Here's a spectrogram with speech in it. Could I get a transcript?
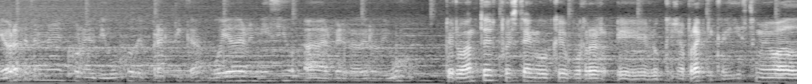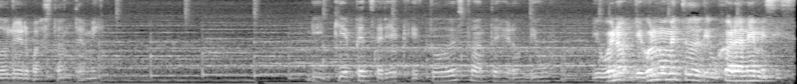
Y ahora que termine con el dibujo de práctica, voy a dar inicio al verdadero dibujo. Pero antes pues tengo que borrar eh, lo que es la práctica y esto me va a doler bastante a mí. ¿Y quién pensaría que todo esto antes era un dibujo? Y bueno, llegó el momento de dibujar a Nemesis.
